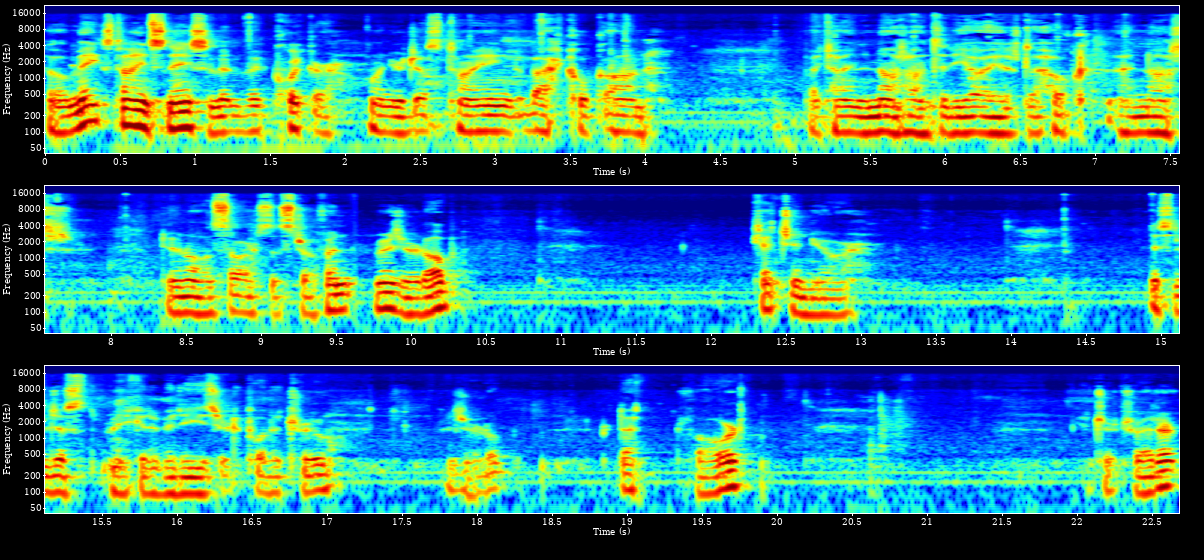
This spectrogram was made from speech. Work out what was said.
So it makes tying snakes a little bit quicker when you're just tying the back hook on by tying the knot onto the eye of the hook and not doing all sorts of stuff. And measure it up. Catching your this will just make it a bit easier to put it through. Measure it up. Put that forward. Get your threader.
